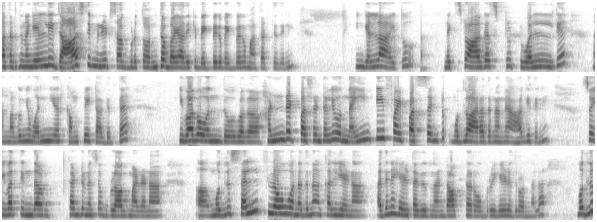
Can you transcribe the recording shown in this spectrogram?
ಮಾತಾಡ್ತೀನಿ. ನಂಗೆ ಎಲ್ಲಿ ಜಾಸ್ತಿ ಮಿನಿಟ್ಸ್ ಆಗಿಬಿಡುತ್ತೋ ಅಂತ ಭಯ. ಅದಕ್ಕೆ ಬೇಗ ಬೇಗ ಬೇಗ ಬೇಗ ಮಾತಾಡ್ತಿದ್ದೀನಿ. ಹಿಂಗೆಲ್ಲ ಆಯಿತು. ನೆಕ್ಸ್ಟು ಆಗಸ್ಟ್ ಟ್ವೆಲ್ಗೆ ನನ್ನ ಮಗನಿಗೆ ಒನ್ ಇಯರ್ ಕಂಪ್ಲೀಟ್ ಆಗುತ್ತೆ. ಇವಾಗ ಒಂದು, ಇವಾಗ ಹಂಡ್ರೆಡ್ ಪರ್ಸೆಂಟಲ್ಲಿ ಒಂದು ನೈಂಟಿ ಫೈವ್ ಪರ್ಸೆಂಟು ಮೊದಲು ಆರಾಧನೆ ಆಗಿದ್ದೀನಿ. ಸೊ ಇವತ್ತಿಂದ ಕಂಟಿನ್ಯೂಸ್ ಆಗಿ ವ್ಲಾಗ್ ಮಾಡೋಣ. ಮೊದಲು ಸೆಲ್ಫ್ ಲವ್ ಅನ್ನೋದನ್ನ ಕಲಿಯೋಣ. ಅದನ್ನೇ ಹೇಳ್ತಾ ಇದ್ದಿದ್ದು ನಾನು. ಡಾಕ್ಟರ್ ಒಬ್ರು ಹೇಳಿದ್ರು ಅನ್ನಲ್ಲ. ಮೊದಲು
